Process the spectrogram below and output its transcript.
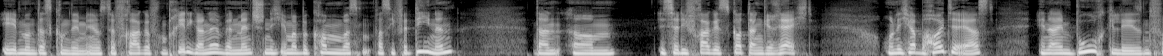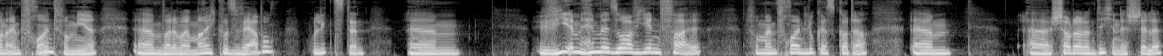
eben, und das kommt eben aus der Frage vom Prediger, ne, wenn Menschen nicht immer bekommen, was, was sie verdienen, dann ähm, ist ja die Frage, ist Gott dann gerecht? Und ich habe heute erst in einem Buch gelesen von einem Freund von mir, ähm, warte mal, mache ich kurz Werbung? Wo liegt's denn? Ähm, wie im Himmel, so auf jeden Fall, von meinem Freund Lukas Gotter. Ähm, äh, Shoutout an dich an der Stelle.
